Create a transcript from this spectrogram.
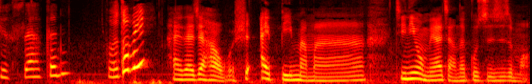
九三分。我是豆比。嗨，大家好，我是艾比妈妈。今天我们要讲的故事是什么？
